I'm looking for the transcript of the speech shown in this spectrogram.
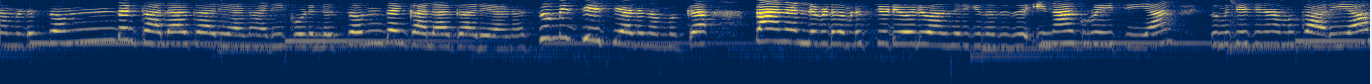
നമ്മുടെ സ്വന്തം കലാകാരിയാണ് അരീക്കോടിന്റെ സ്വന്തം കലാകാരിയാണ് സുമിത് ചേച്ചിയാണ് നമുക്ക് പാനലിൽ ഇവിടെ നമ്മുടെ സ്റ്റുഡിയോയിൽ വന്നിരിക്കുന്നത്. ഇത് ഇനാഗ്രേറ്റ് ചെയ്യാൻ സുമിത് ചേച്ചിനെ നമുക്ക് അറിയാം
